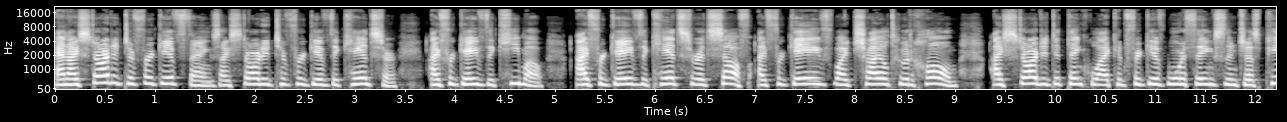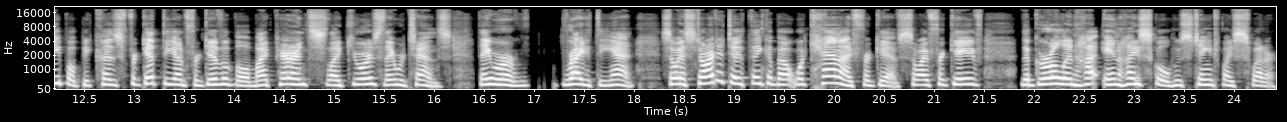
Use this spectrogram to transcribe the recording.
And I started to forgive things. I started to forgive the cancer. I forgave the chemo. I forgave the cancer itself. I forgave my childhood home. I started to think, well, I could forgive more things than just people because forget the unforgivable. My parents, like yours, they were tens. They were right at the end. So I started to think about what can I forgive? So I forgave the girl in high, in high school who stained my sweater.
